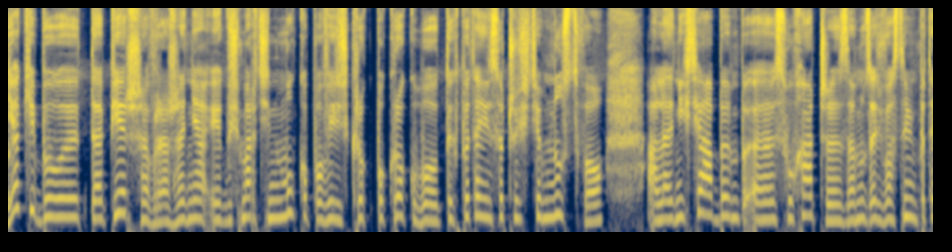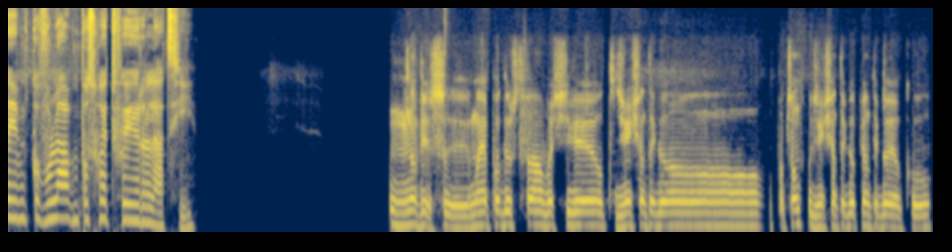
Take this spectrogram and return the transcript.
Jakie były te pierwsze wrażenia? Jakbyś Marcin mógł opowiedzieć krok po kroku, bo tych pytań jest oczywiście mnóstwo, ale nie chciałabym e, słuchaczy zanudzać własnymi pytaniami, tylko wolałabym posłuchać Twojej relacji. No wiesz, y, moja podróż trwała właściwie od 90, początku 95 roku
